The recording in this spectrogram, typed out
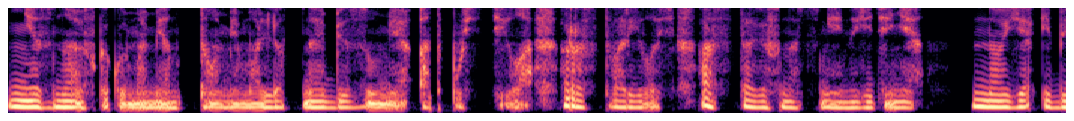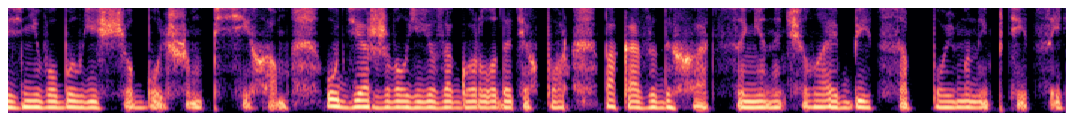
Не знаю, в какой момент то мимолетное безумие отпустило, растворилось, оставив нас с ней наедине — но я и без него был еще большим психом, удерживал ее за горло до тех пор, пока задыхаться не начала и биться пойманной птицей,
